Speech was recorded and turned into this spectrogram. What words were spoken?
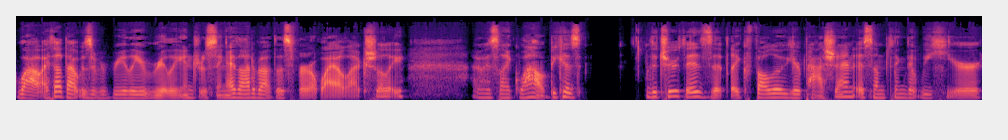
Wow, I thought that was really, really interesting. I thought about this for a while actually. I was like, wow, because the truth is that like follow your passion is something that we hear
